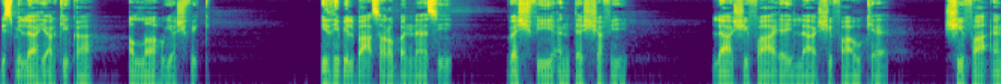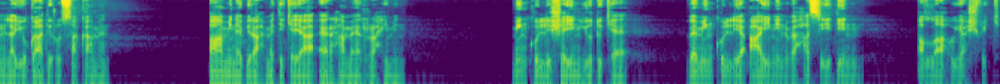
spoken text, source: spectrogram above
Bismillahi arkika. Allahu yaşfik. İzhibil ba'sa rabben nasi. Veşfi enteş şafi. La şifae illa şifauke. Şifaen la yugadiru sakamen. Amine bir rahmetike ya erhamer rahimin. Min kulli şeyin yuduke ve min kulli aynin ve hasidin. Allahu yaşfik.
